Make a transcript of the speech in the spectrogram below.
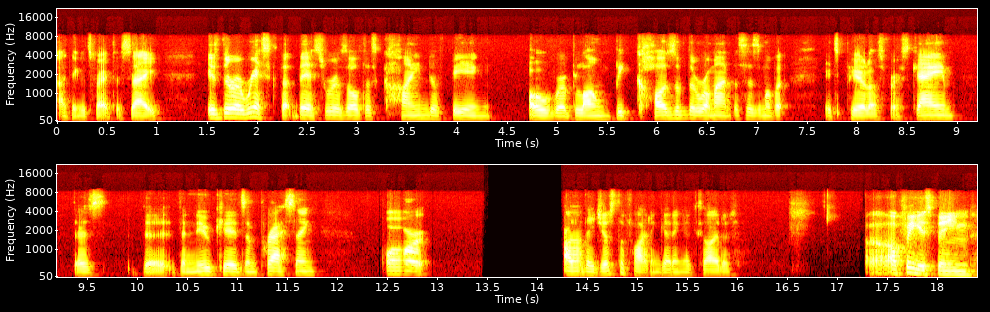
I think it's fair to say. Is there a risk that this result is kind of being overblown because of the romanticism of it? It's Pirlo's first game there's the the new kids impressing, or are they justified in getting excited? I think it's been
